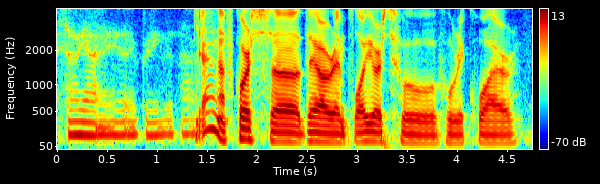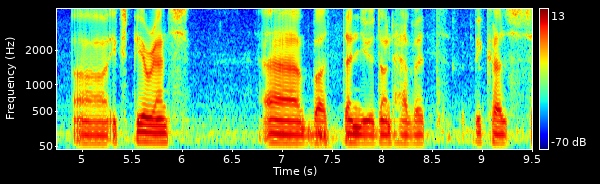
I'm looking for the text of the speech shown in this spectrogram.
So yeah, I agree with that. Yeah, and of course uh, there are employers who who require experience, uh, but then you don't have it because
